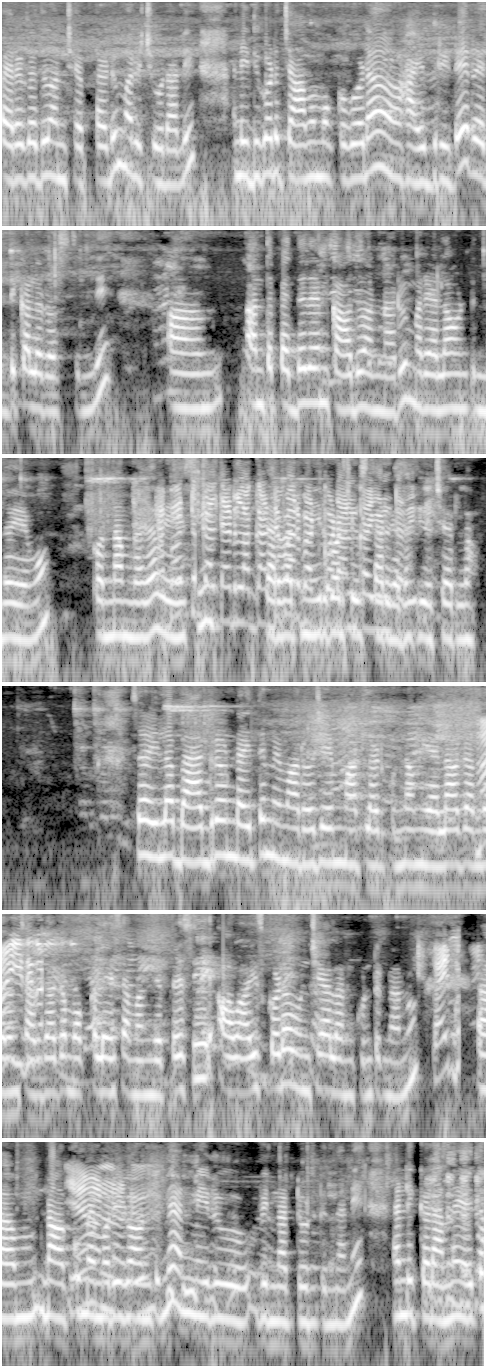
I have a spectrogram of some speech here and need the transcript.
పెరగదు అని చెప్పాడు. మరి చూడాలి. అండ్ ఇది కూడా జామ మొక్క కూడా హైబ్రిడే రెడ్ కలర్ వస్తుంది. అంత పెద్దదేం కాదు అన్నారు. మరి ఎలా ఉంటుందో ఏమో కొన్నాం కదా వేసి తర్వాత మీరు కూడా చూస్తారు కదా ఫ్యూచర్లో సో ఇలా బ్యాక్గ్రౌండ్ అయితే మేము ఆ రోజు ఏం మాట్లాడుకున్నాం ఎలాగ అందరం సరదాగా మొక్కలు వేసామని చెప్పేసి ఆ వాయిస్ కూడా ఉంచేయాలనుకుంటున్నాను. ఆమ్, నాకు మెమొరీగా ఉంటుంది అండ్ మీరు విన్నట్టు ఉంటుందని. అండ్ ఇక్కడ అన్నయ్య అయితే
